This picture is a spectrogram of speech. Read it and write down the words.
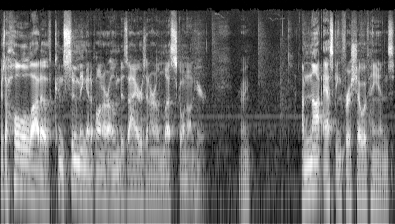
There's a whole lot of consuming it upon our own desires and our own lusts going on here, right? I'm not asking for a show of hands,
